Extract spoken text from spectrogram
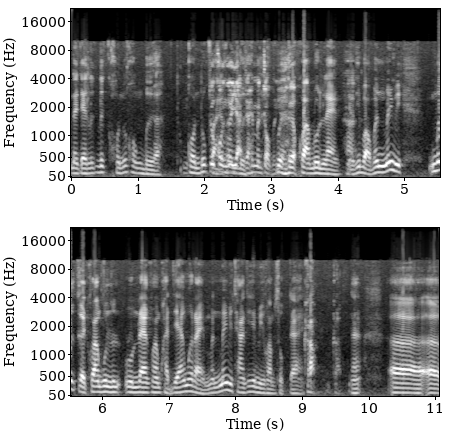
ในใจลึกๆคนก็คงเบื่อ ทุกคนทุกทุกฝ่ายคนก็งอยากเบื่จะให้มันจบอย่างเบื่นี้อกับความรุนแรงอย่างที่บอกมันไม่มีเมื่อเกิดความรุนรุนแรงความขัดแย้งเมื่อไหร่ มันไม่มีทางที่จะมีความสุขได้ครับครับนะเอ่อเอ่อ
